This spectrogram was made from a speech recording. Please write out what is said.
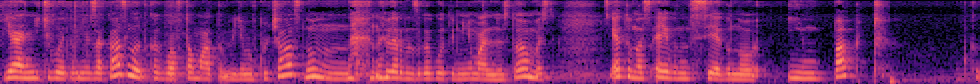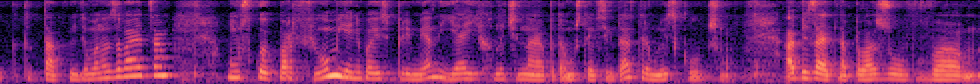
Я ничего этого не заказывала, это как бы автоматом, видимо, включалось, ну, наверное, за какую-то минимальную стоимость. Это у нас Avon Segno Impact, как-то так, видимо, называется. Мужской парфюм, я не боюсь перемен, я их начинаю, потому что я всегда стремлюсь к лучшему. Обязательно положу в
